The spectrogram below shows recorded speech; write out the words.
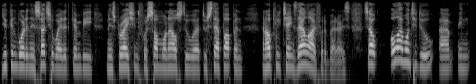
you can word it in such a way that can be an inspiration for someone else to uh, to step up and and hopefully change their life for the better. So all I want to do um, in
